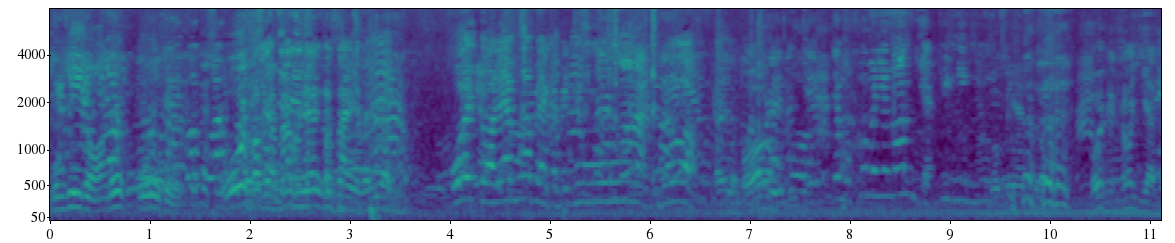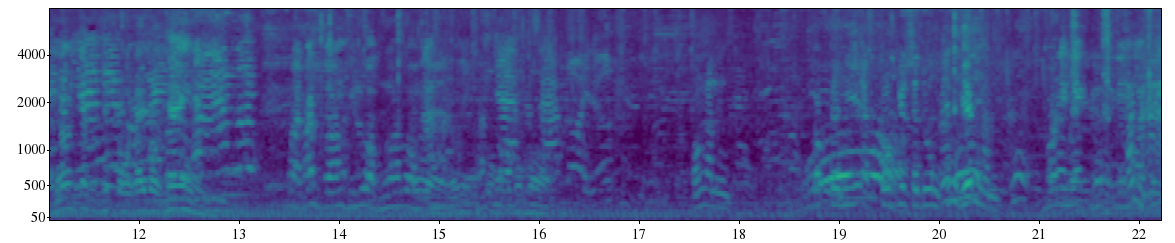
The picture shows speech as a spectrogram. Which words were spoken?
หนึ่งสี่สองเด้อโอ้โหโอ้เขาแบบน้ำเลี้ยงเขาใส่อะไรเงี้ย โอ้ยตัวแรกเมื่อแบ่งกันเป็นยูนเด้อใช่หรอบอกจะบอกคือมันยังนอนเหยียดพิงนิ่งอยู่โมเมนโอ้ยเขาเหยียดน้องจะจะโตได้บอกแห้งปล่อยพันสองสีลวกนัวรวมกันของกันก็เป็นนี้ตกอยู่สะดุ้งผู้เพี้ยนนั่นท่านหา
